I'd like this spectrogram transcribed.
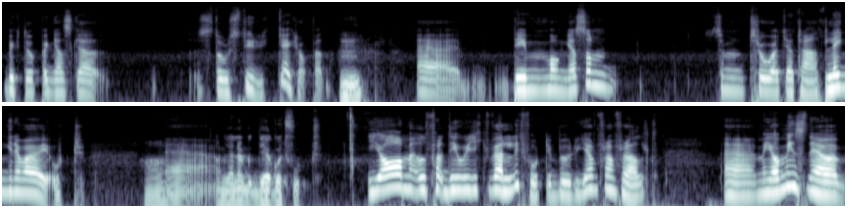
byggt upp en ganska stor styrka i kroppen. Mm. Eh, det är många som, som tror att jag har tränat längre än vad jag har gjort. Ja. Eh, men den har, det har gått fort. Ja, men det gick väldigt fort i början framförallt. Eh, men jag minns när jag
